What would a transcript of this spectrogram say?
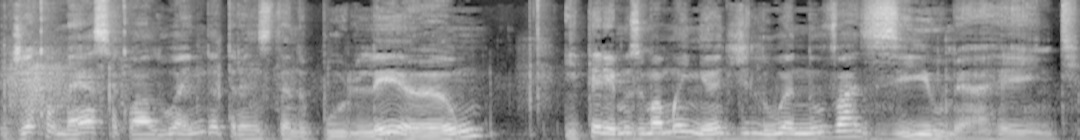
O dia começa com a lua ainda transitando por Leão e teremos uma manhã de lua no vazio, minha gente.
